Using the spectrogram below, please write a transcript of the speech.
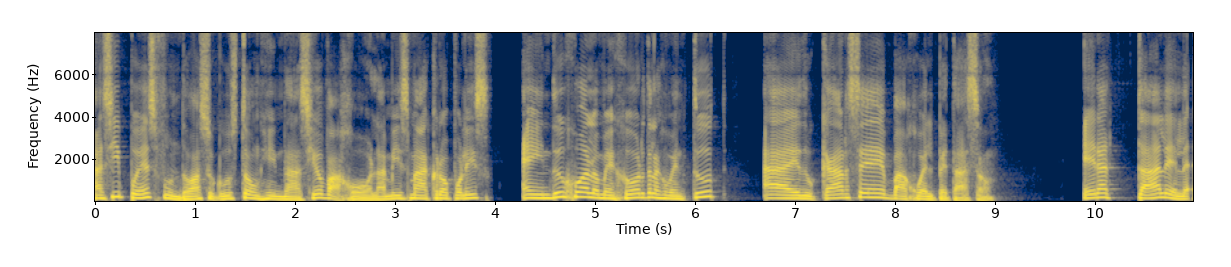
Así pues, fundó a su gusto un gimnasio bajo la misma Acrópolis e indujo a lo mejor de la juventud a educarse bajo el petazo. Era tal el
